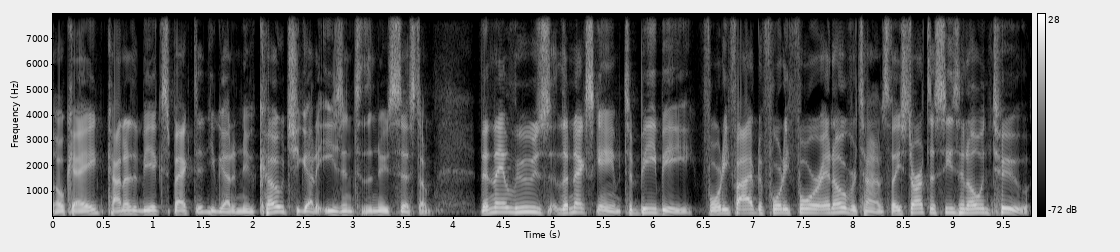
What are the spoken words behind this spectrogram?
Okay, kind of to be expected. You got a new coach, you got to ease into the new system. Then they lose the next game to Beebe 45 to 44 in overtime. So they start the season 0 and 2.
